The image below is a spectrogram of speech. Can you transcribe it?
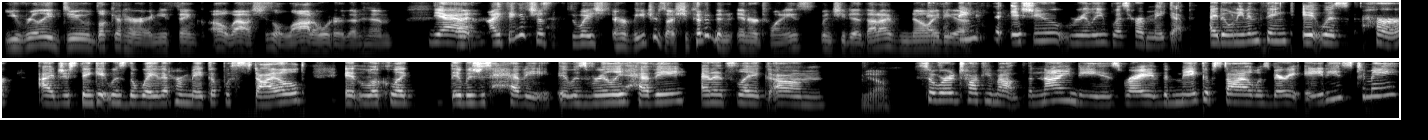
You really do look at her and you think, oh wow, she's a lot older than him. Yeah. But I think it's just the way she, her features are. She could have been in her twenties when she did that. I have no idea. I think the issue really was her makeup. I don't even think it was her. I just think it was the way that her makeup was styled. It looked like it was just heavy. It was really heavy. And it's like, um, yeah, so we're talking about the 90s, right? The makeup style was very 80s to me,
